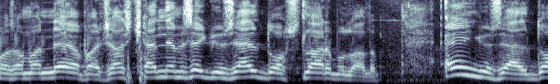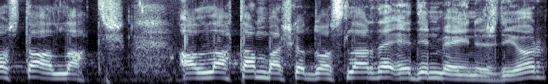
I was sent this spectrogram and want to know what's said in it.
O zaman ne yapacağız? Kendimize güzel dostlar bulalım. En güzel dost da Allah'tır. Allah'tan başka dostlar da edinmeyiniz diyor.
